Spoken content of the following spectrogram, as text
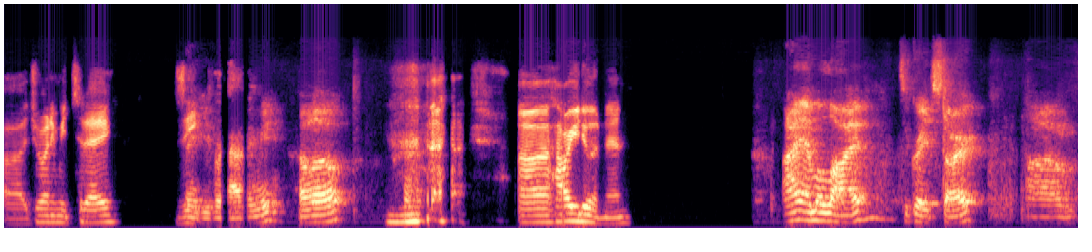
uh, joining me today. Zeke. Thank you for having me. Hello. uh, how are you doing, man? I am alive. It's a great start. Um,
